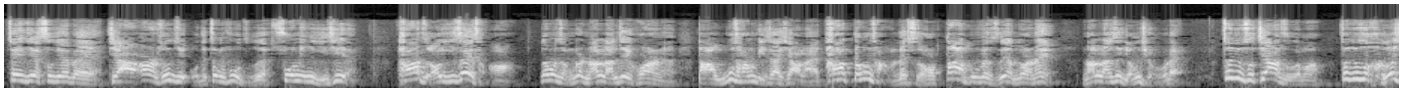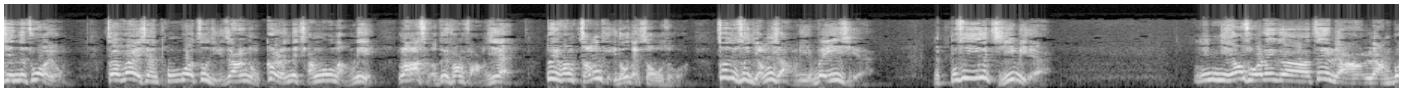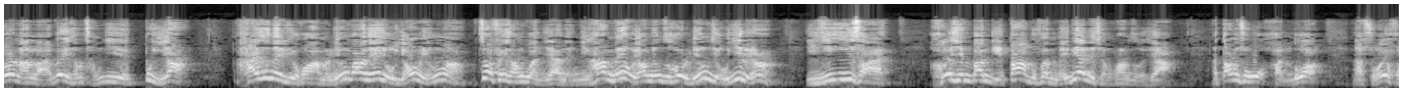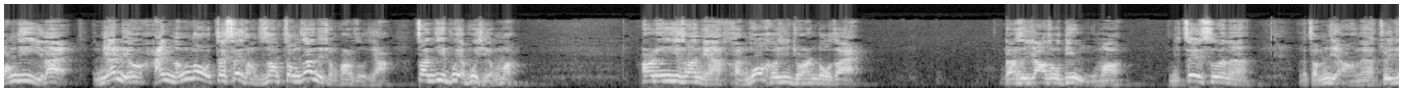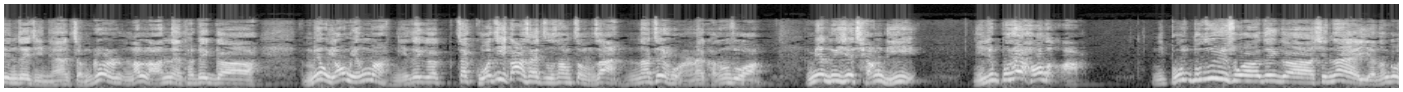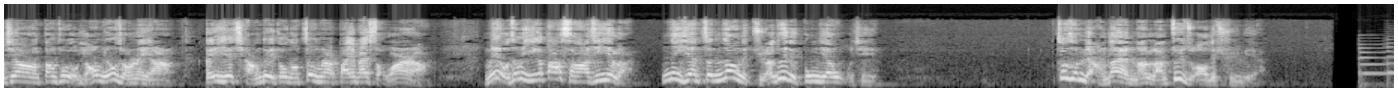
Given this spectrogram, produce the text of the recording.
这届世界杯加二十九的正负值说明一切。他只要一在场，那么整个男篮这块呢，打五场比赛下来，他登场的时候，大部分时间段内，男篮是赢球的。这就是价值嘛，这就是核心的作用。在外线通过自己这样一种个人的强攻能力，拉扯对方防线，对方整体都得收缩，这就是影响力、威胁，那不是一个级别。你你要说这个这两两波男篮为什么成绩不一样？还是那句话嘛，零八年有姚明嘛，这非常关键的。你看没有姚明之后，零九一零以及一三核心班底大部分没变的情况之下，当初很多啊所谓黄金一代年龄还能够在赛场之上征战的情况之下，战绩不也不行吗？二零一三年很多核心球员都在，但是亚洲第五嘛，你这次呢？怎么讲呢？最近这几年，整个男篮呢，他这个没有姚明嘛，你这个在国际大赛之上征战，那这会儿呢，可能说面对一些强敌，你就不太好打，你不不至于说这个现在也能够像当初有姚明时候那样，跟一些强队都能正面掰一掰手腕啊，没有这么一个大杀器了，内线真正的绝对的攻坚武器，这是两代男篮最主要的区别。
